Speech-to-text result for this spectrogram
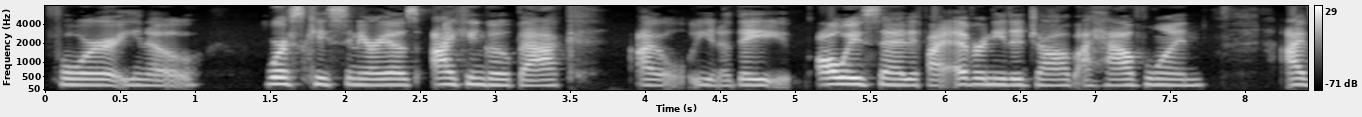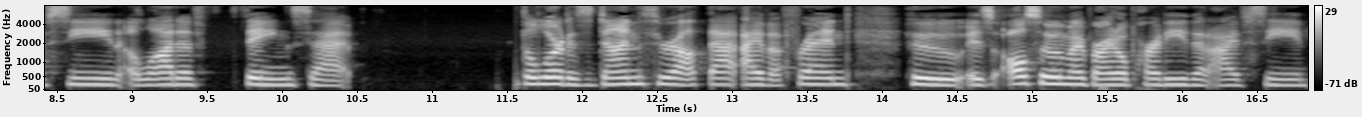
for, you know, worst case scenarios. I can go back. I, you know, they always said if I ever need a job, I have one. I've seen a lot of things that the Lord has done throughout that. I have a friend who is also in my bridal party that I've seen,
